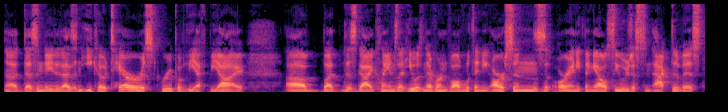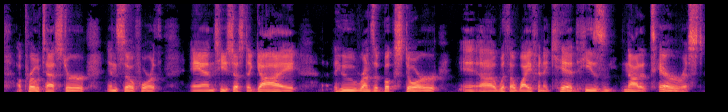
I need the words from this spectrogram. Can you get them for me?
uh, designated as an eco-terrorist group of the FBI. Uh, but this guy claims that he was never involved with any arsons or anything else. He was just an activist, a protester, and so forth. And he's just a guy who runs a bookstore uh, with a wife and a kid. He's not a terrorist.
